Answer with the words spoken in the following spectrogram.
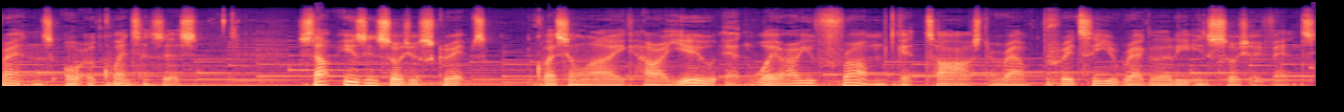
friends or acquaintances. Stop using social scripts. Questions like how are you and where are you from get tossed around pretty regularly in social events.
